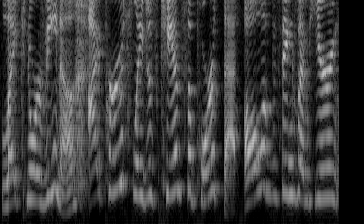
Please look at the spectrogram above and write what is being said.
like Norvina. I personally just can't support that. All of the things I'm hearing,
